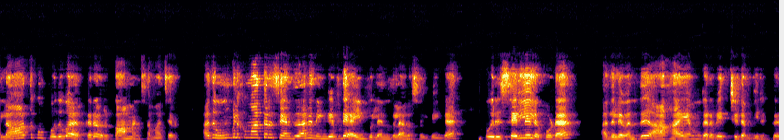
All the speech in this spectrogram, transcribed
எல்லாத்துக்கும் பொதுவா இருக்கிற ஒரு காமன் சமாச்சாரம். அது உங்களுக்கு மாத்திரம் சேர்ந்ததாக நீங்க எப்படி ஐம்புலன்களாக சொல்வீங்க? ஒரு செல்லுல கூட அதுல வந்து ஆகாயம்ங்கிற வெற்றிடம் இருக்கு.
